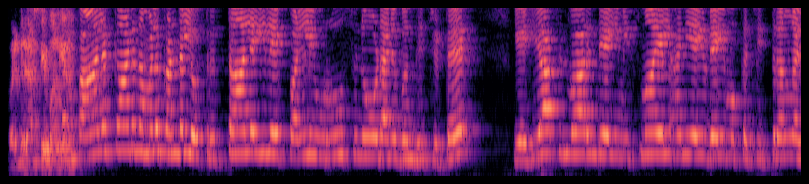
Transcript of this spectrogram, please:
അവരുടെ രാഷ്ട്രീയ പാർട്ടിയാണ്. പാലക്കാട് നമ്മൾ കണ്ടല്ലോ തൃത്താലയിലെ പള്ളി ഉറൂസിനോടനുബന്ധിച്ചിട്ട് യഹിയ സിൻവാറിന്റെയും ഇസ്മായിൽ ഹനിയയുടെയും ഒക്കെ ചിത്രങ്ങൾ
